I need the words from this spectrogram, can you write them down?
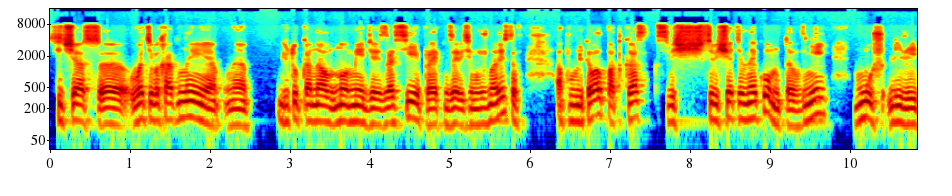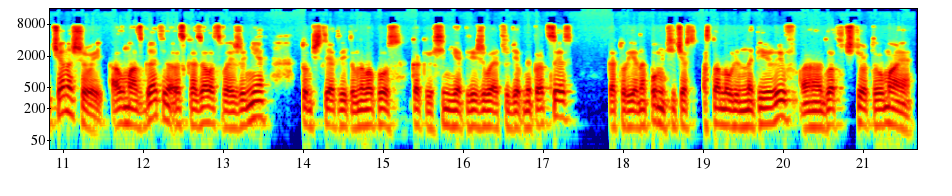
Сейчас э, в эти выходные э, YouTube-канал «Но медиа из России», проект независимых журналистов, опубликовал подкаст «Совещательная комната». В ней муж Лилии Чанышевой, Алмаз Гатин, рассказал о своей жене, в том числе ответил на вопрос, как их семья переживает судебный процесс, который, я напомню, сейчас остановлен на перерыв 24 э, мая.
